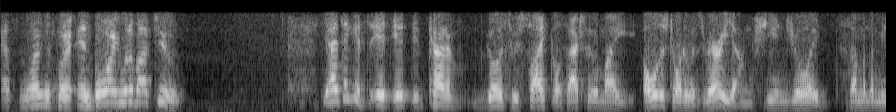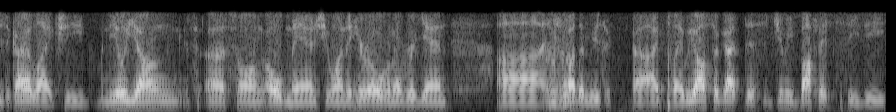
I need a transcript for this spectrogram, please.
That's wonderful. And boy, what about you? Yeah, I think it it it, it kind of goes through cycles. Actually, when my oldest daughter was very young, she enjoyed some of the music I like. She Neil Young uh, song "Old Man" she wanted to hear over and over again, uh, and some other music uh, I play. We also got this Jimmy Buffett CD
